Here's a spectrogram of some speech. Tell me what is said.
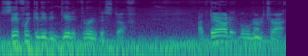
See if we can even get it through this stuff. I doubt it, but we're gonna try it.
